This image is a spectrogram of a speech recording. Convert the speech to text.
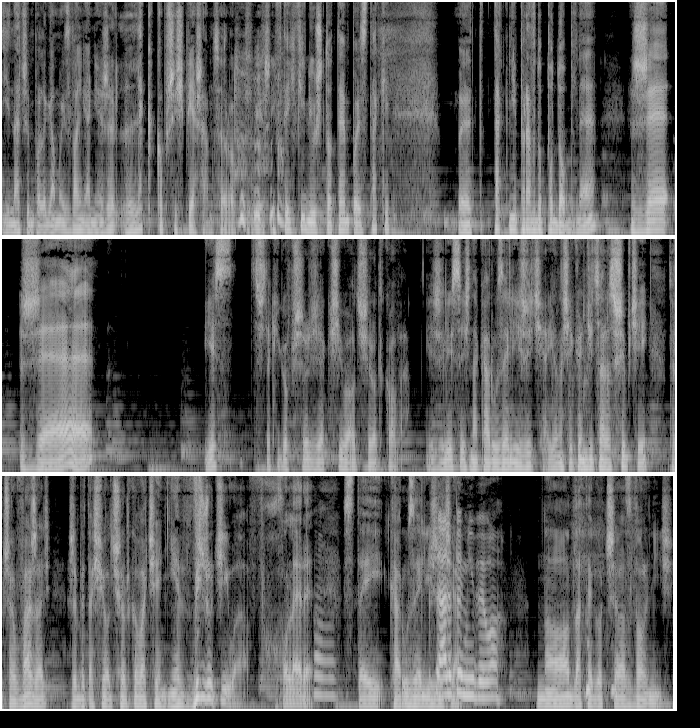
I na czym polega moje zwalnianie? Że lekko przyspieszam co roku, wiesz. I w tej chwili już to tempo jest takie e, tak nieprawdopodobne, że, że jest coś takiego w przyrodzie jak siła odśrodkowa. Jeżeli jesteś na karuzeli życia i ona się kręci coraz szybciej, to trzeba uważać, żeby ta siła odśrodkowa cię nie wyrzuciła w cholerę z tej karuzeli życia. Żal by mi było. No, dlatego trzeba zwolnić.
